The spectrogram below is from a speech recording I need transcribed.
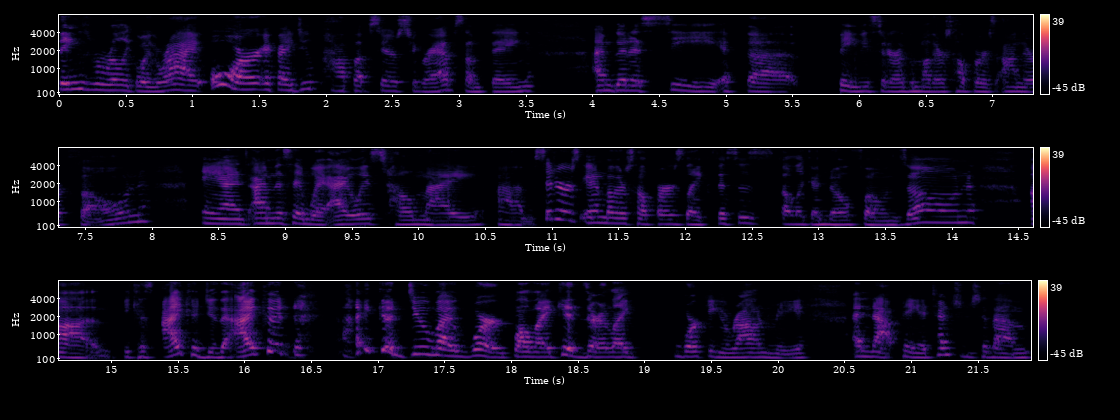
things were really going awry or if i do pop upstairs to grab something i'm going to see if the babysitter, the mother's helpers on their phone. And I'm the same way. I always tell my um, sitters and mother's helpers, like, this is a, like a no phone zone um, because I could do that. I could, I could do my work while my kids are like working around me and not paying attention to them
